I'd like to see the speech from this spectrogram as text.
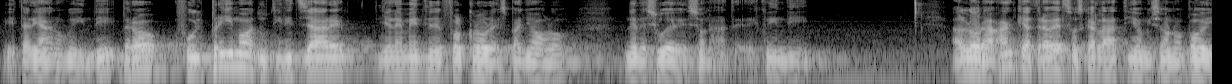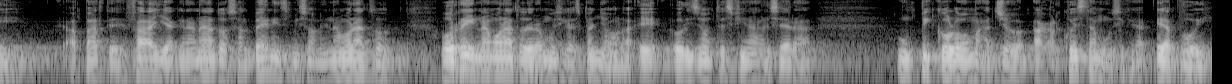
italiano quindi, però fu il primo ad utilizzare gli elementi del folklore spagnolo nelle sue sonate e quindi allora anche attraverso Scarlatti io mi sono poi a parte Faglia, Granados, Albeniz mi sono innamorato ho reinnamorato della musica spagnola e Horizontes Finales era un piccolo omaggio a questa musica e a voi.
